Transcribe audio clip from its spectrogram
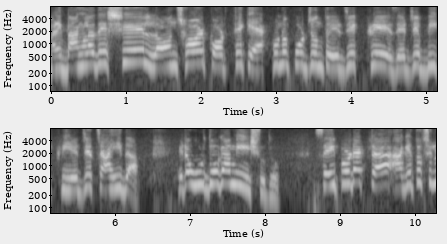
মানে বাংলাদেশে লঞ্চ হওয়ার পর থেকে এখনও পর্যন্ত এর যে ক্রেজ এর যে বিক্রি, এর যে চাহিদা, এটা ঊর্ধ্বগামী শুধু। সেই প্রোডাক্টটা আগে তো ছিল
